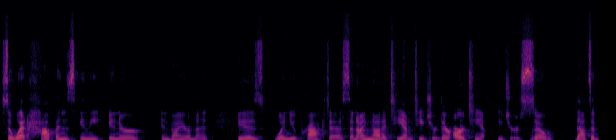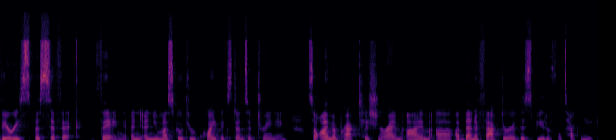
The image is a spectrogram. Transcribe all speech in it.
So, what happens in the inner environment is when you practice, and I'm not a TM teacher, there are Right. TM teachers. Right. So, that's a very specific thing and, and you must go through quite extensive training so i'm a practitioner i'm i'm a, a benefactor of this beautiful technique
